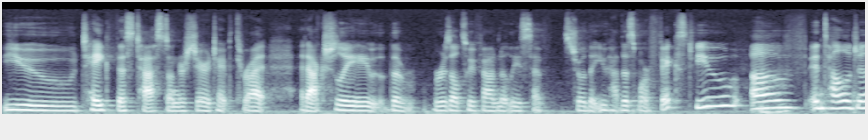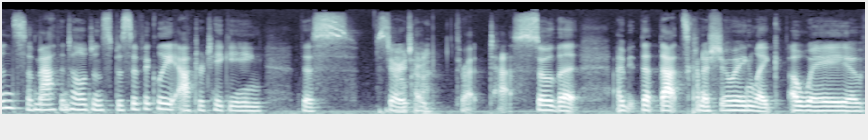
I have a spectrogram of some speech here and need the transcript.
you take this test under stereotype threat, it actually the results we found at least have showed that you have this more fixed view of intelligence, of math intelligence specifically after taking this stereotype Okay. threat test. So that I mean that that's kind of showing like a way of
